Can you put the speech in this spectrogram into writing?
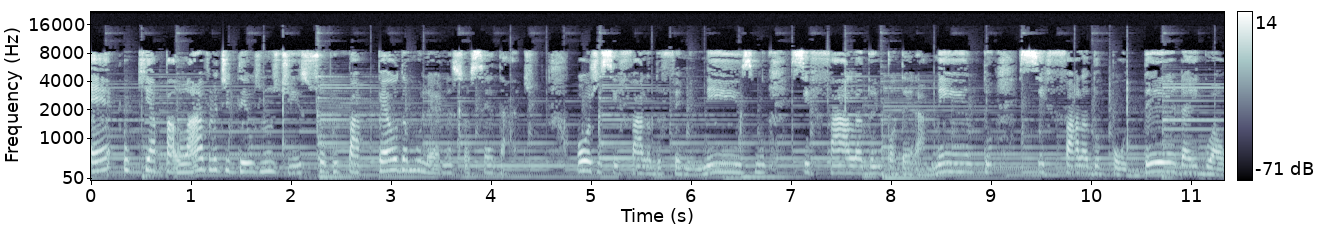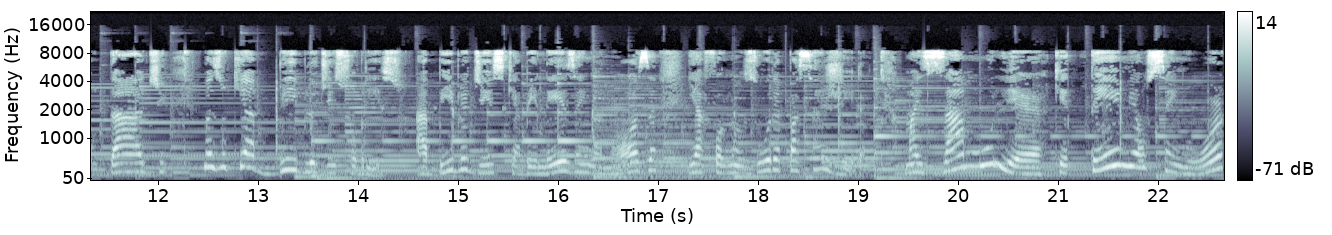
é o que a palavra de Deus nos diz sobre o papel da mulher na sociedade. Hoje se fala do feminismo, se fala do empoderamento, se fala do poder, da igualdade, mas o que a Bíblia diz sobre isso? A Bíblia diz que a beleza é enganosa e a formosura é passageira, mas a mulher que teme ao Senhor,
